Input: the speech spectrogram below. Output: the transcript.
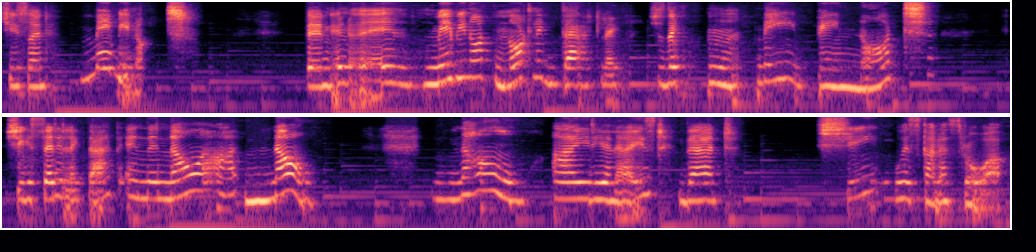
She said, Maybe not. Then uh, maybe not, not like that. Like she's like, mm, maybe not. She said it like that, and then now, uh, now, now I realized that she was gonna throw up.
